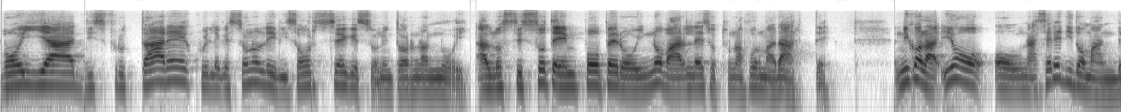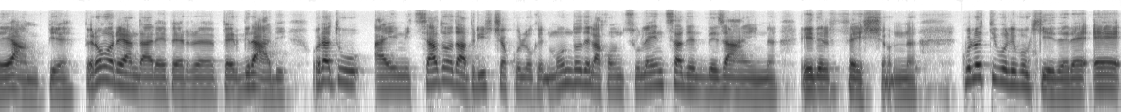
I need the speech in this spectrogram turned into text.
voglia di sfruttare quelle che sono le risorse che sono intorno a noi, allo stesso tempo però innovarle sotto una forma d'arte. Nicola, io ho una serie di domande ampie, però vorrei andare per, per, gradi. Ora tu hai iniziato ad aprirci a quello che è il mondo della consulenza del design e del fashion. Quello che ti volevo chiedere è,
